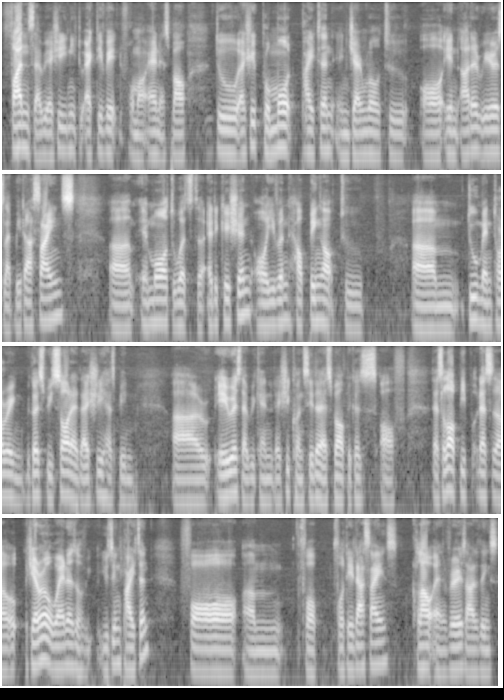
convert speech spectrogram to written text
funds that we actually need to activate from our end as well to actually promote python in general to or in other areas like data science um, and more towards the education or even helping out to um, do mentoring because we saw that actually has been uh, areas that we can actually consider as well because of there's a lot of people there's a general awareness of using Python for um, for for data science, cloud, and various other things.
